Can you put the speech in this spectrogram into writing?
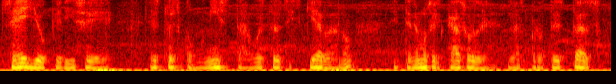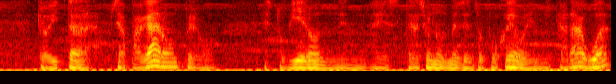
sello que dice esto es comunista o esto es de izquierda, ¿no? Y tenemos el caso de las protestas que ahorita se apagaron, pero estuvieron en, este, hace unos meses en su apogeo en Nicaragua,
